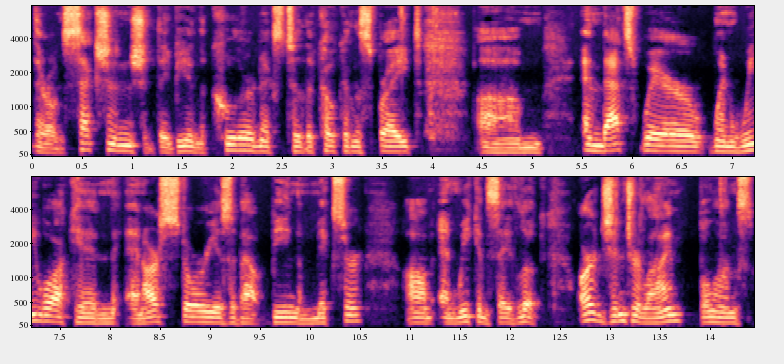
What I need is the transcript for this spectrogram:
their own section. Should they be in the cooler next to the Coke and the Sprite?" Um, and that's where when we walk in and our story is about being a mixer, um, and we can say, "Look, our ginger lime belongs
